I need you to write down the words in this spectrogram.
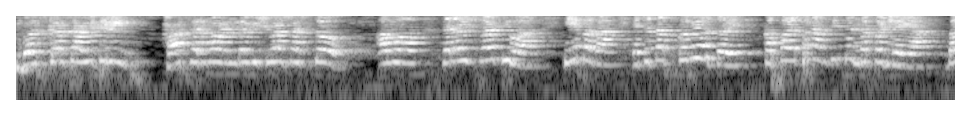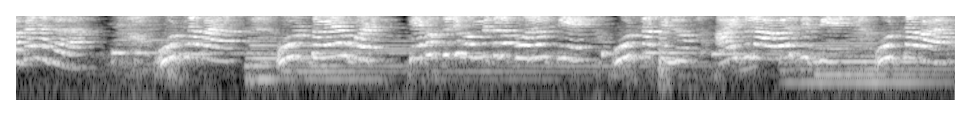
बस कर सावित्री. हा सर्व अंधविश्वास असतो. अहो जरा विश्वास ठेवा. हे बघा याचा ताप कमी होतोय. कपाळ पण अगदी थंड पडले या. बघा ना जरा. उठ ना बाळा. उठ डोळे उघड. हे बघ तुझी मम्मी तुला बोलवतीये. उठ ना पिल्लू. आई तुला आवाज देते उठ ना बाळा.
